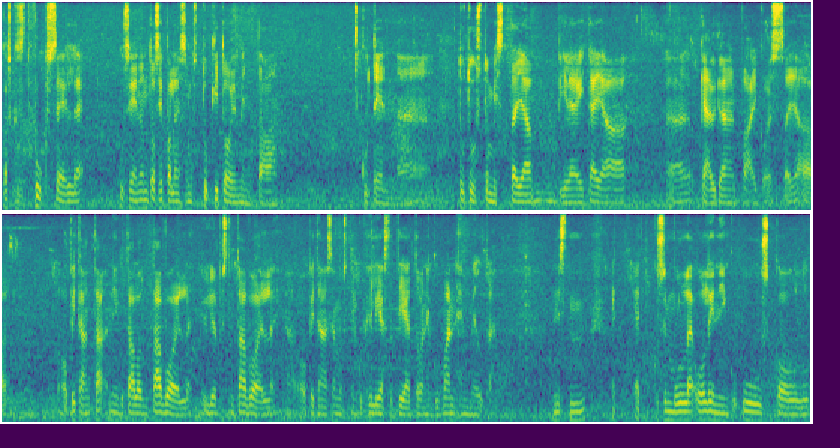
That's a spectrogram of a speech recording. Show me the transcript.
Koska sitten fukseille usein on tosi paljon semmoista tukitoimintaa, kuten tutustumista ja bileitä ja käydään paikoissa ja opitaan ta, niin kuin talon tavoille, yliopiston tavoille ja opitaan semmoista niin kuin hiljaista tietoa niin kuin vanhemmilta. Niin sit, et, et, kun se mulle oli niin kuin uusi koulu,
